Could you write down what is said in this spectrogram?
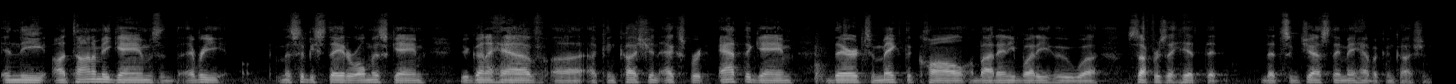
in the autonomy games and every Mississippi State or Ole Miss game, you're going to have uh, a concussion expert at the game there to make the call about anybody who uh, suffers a hit that, that suggests they may have a concussion.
